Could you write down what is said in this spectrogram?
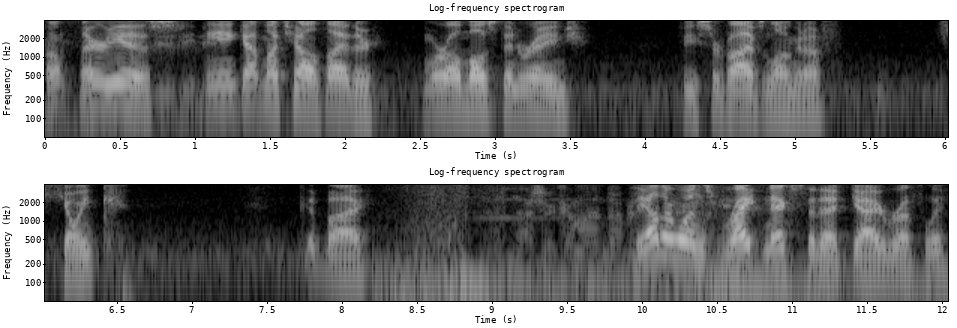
Oh, there he is. He ain't got much health either. We're almost in range. If he survives long enough. Yoink. Goodbye. The other one's right next to that guy, roughly.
